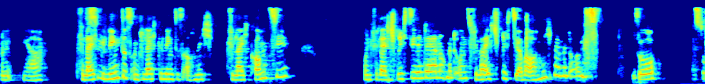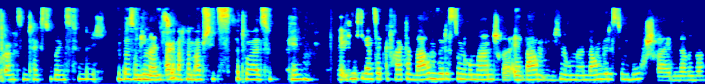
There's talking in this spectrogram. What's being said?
Und ja, vielleicht gelingt es und vielleicht gelingt es auch nicht. Vielleicht kommt sie und vielleicht spricht sie hinterher noch mit uns, vielleicht spricht sie aber auch nicht mehr mit uns. So. Zugang zum Text übrigens, finde ich, über so eine Frage nach einem Abschiedsritual zu gehen. Weil ich mich die ganze Zeit gefragt habe, warum würdest du einen Roman schreiben, äh, warum, nicht einen Roman, warum würdest du ein Buch schreiben darüber?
